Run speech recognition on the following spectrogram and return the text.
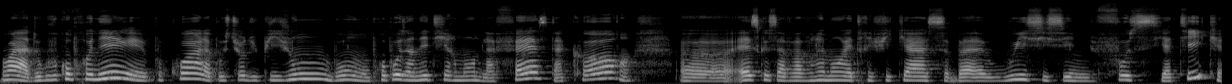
Voilà, donc vous comprenez pourquoi la posture du pigeon, bon, on propose un étirement de la fesse, d'accord. Euh, est-ce que ça va vraiment être efficace? Bah oui, si c'est une fausse sciatique,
